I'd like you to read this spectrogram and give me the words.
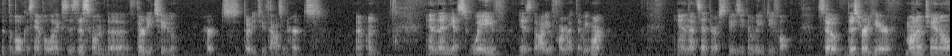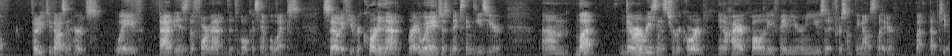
that the Volca sample likes is this one, the 32 hertz, 32,000 hertz, that one. And then yes, wave is the audio format that we want. And that's it, the rest of these you can leave default. So this right here, mono channel, 32,000 hertz, wave, that is the format that the Volca sample likes. So if you record in that right away, it just makes things easier. Um, but there are reasons to record in a higher quality if maybe you're going to use it for something else later, but up to you.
